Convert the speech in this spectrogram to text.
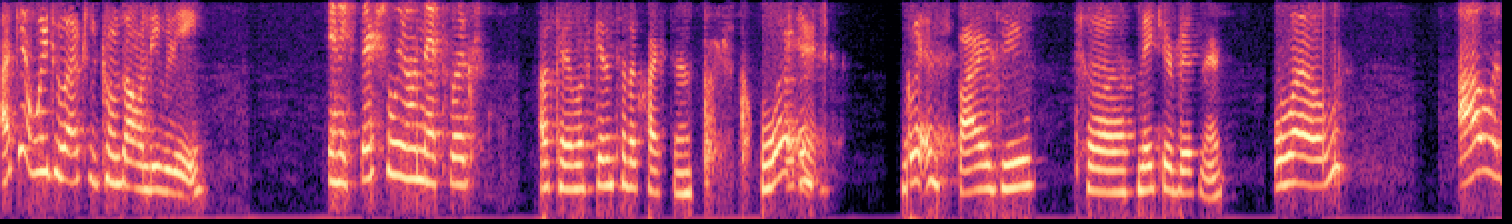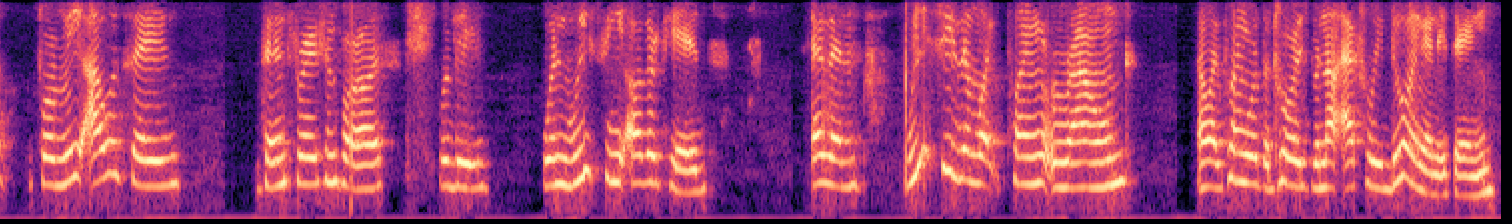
I can't wait till it actually comes out on DVD. And especially on Netflix. Okay, let's get into the questions. What Okay. is what inspired you to make your business? Well, I would, for me, I would say the inspiration for us would be when we see other kids and then we see them like playing around and like playing with the toys but not actually doing anything.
